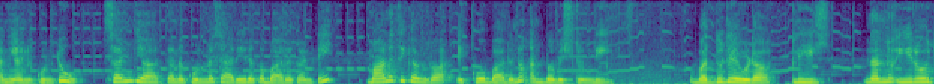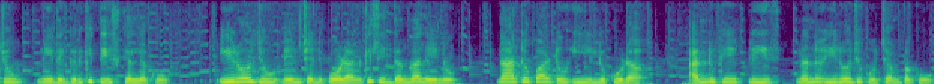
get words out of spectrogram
అని అనుకుంటూ సంధ్య తనకున్న శారీరక బాధ కంటే మానసికంగా ఎక్కువ బాధను అనుభవిస్తుంది. వద్దు దేవుడా ప్లీజ్. నన్ను ఈరోజు నీ దగ్గరికి తీసుకెళ్ళకు ఈరోజు నేను చనిపోవడానికి సిద్ధంగా లేను. నాతో పాటు ఈ ఇల్లు కూడా. అందుకే ప్లీజ్ నన్ను ఈ రోజుకు చంపకు.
